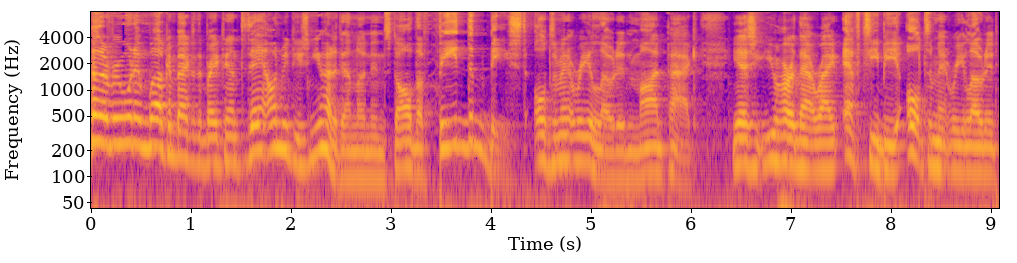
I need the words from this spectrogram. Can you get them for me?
Hello everyone and welcome back to the breakdown. Today I'm going to be teaching you how to download and install the Feed the Beast Ultimate Reloaded mod pack. Yes, you heard that right, FTB Ultimate Reloaded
